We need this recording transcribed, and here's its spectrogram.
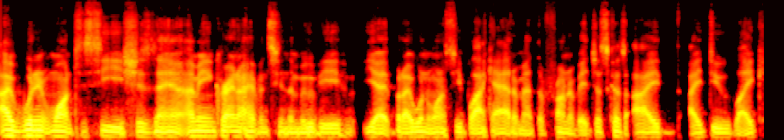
I wouldn't want to see Shazam. I mean, granted, I haven't seen the movie yet, but I wouldn't want to see Black Adam at the front of it just because I I do like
